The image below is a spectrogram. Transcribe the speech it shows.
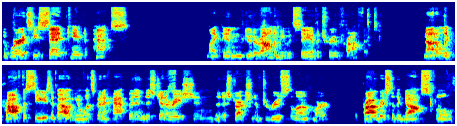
The words he said came to pass, like in Deuteronomy would say of a true prophet not only prophecies about you know what's going to happen in this generation, the destruction of Jerusalem or the progress of the gospel,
